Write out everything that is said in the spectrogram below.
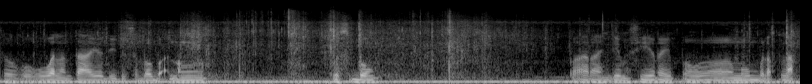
So kukuha lang tayo dito sa baba ng pusbong para hindi masira yung pumulaklak.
